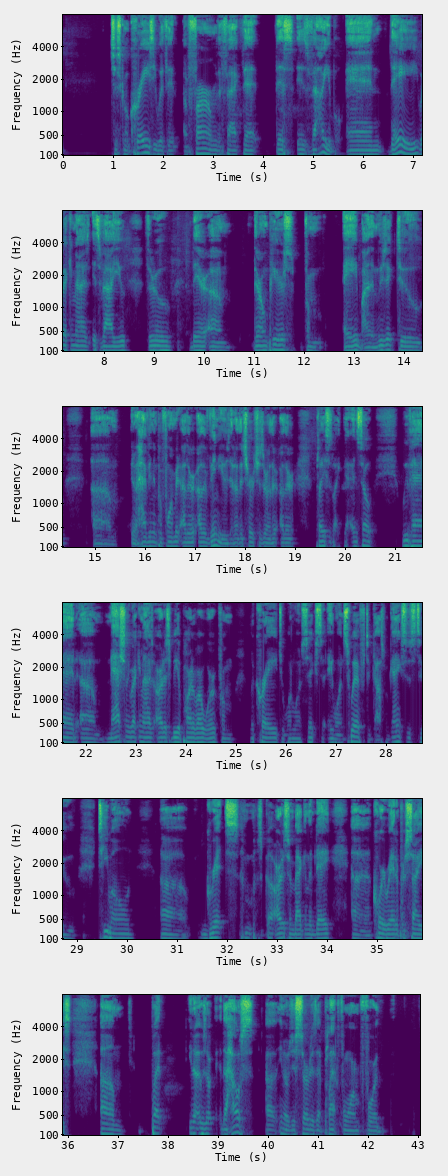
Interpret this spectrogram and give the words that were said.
just go crazy with it, affirm the fact that this is valuable, and they recognize its value through their um, their own peers from a buying the music to um, you know, having them perform at other other venues, at other churches or other other places like that. And so we've had um, nationally recognized artists be a part of our work from Lecrae to 116 to A1 Swift to Gospel Gangsters to T Bone, uh, Grits, artists from back in the day, uh, Corey Red and Precise. Um, but, you know, it was a, the house, uh, you know, just served as a platform for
